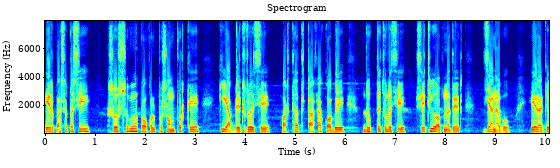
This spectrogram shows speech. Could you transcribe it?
এর পাশাপাশি শস্য বিমা প্রকল্প সম্পর্কে কি আপডেট রয়েছে, অর্থাৎ টাকা কবে ঢুকতে চলেছে সেটিও আপনাদের জানাব। এর আগে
